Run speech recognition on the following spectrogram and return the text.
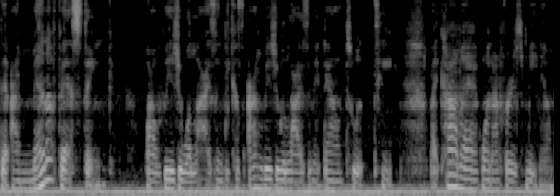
that I'm manifesting while visualizing because I'm visualizing it down to a T. Like how I act when I first meet him?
